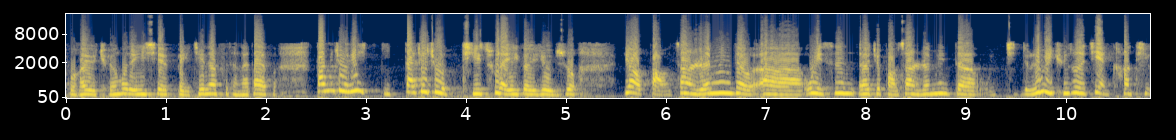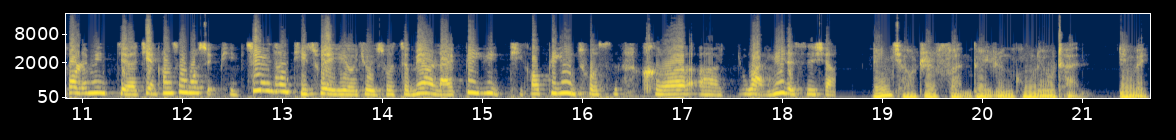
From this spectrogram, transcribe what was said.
夫，还有全国的一些北京的妇产科大夫，他们就一大家就提出了一个，就是说要保障人民的呃卫生，呃就保障人民的人民群众的健康，提高人民的健康生活水平。虽然他提出了一个就是说怎么样来避孕，提高避孕措施和呃晚育的思想。林巧稚反对人工流产，因为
